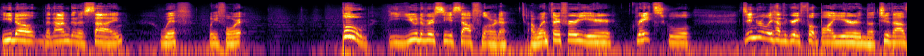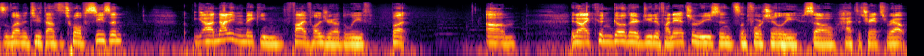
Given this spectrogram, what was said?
you know that I'm going to sign with, wait for it, boom, the University of South Florida. I went there for a year, great school. Didn't really have a great football year in the 2011 2012 season. Uh, not even making 500, I believe. But, um, you know, I couldn't go there due to financial reasons, unfortunately, so had to transfer out.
